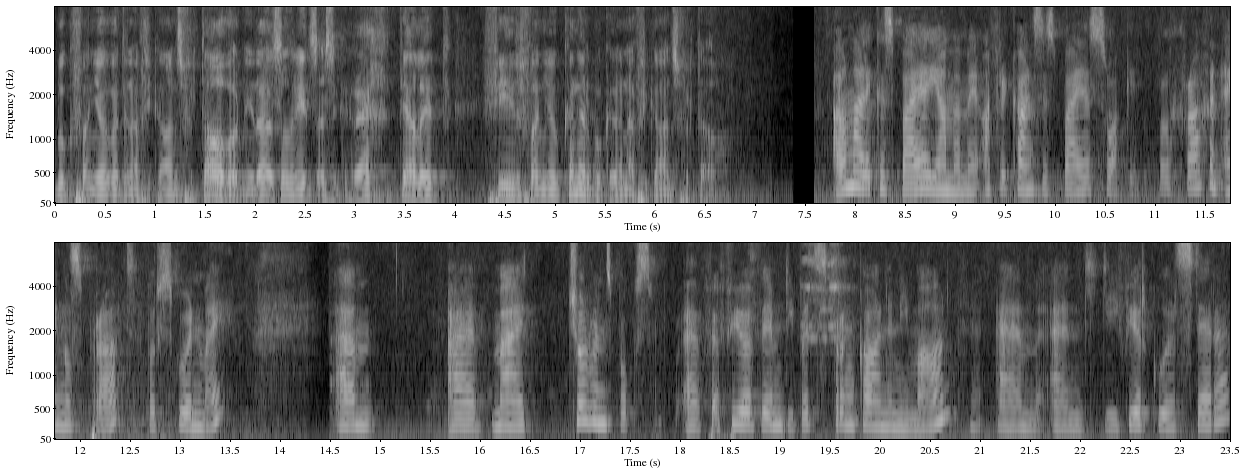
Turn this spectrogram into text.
boek van jou wat in Afrikaans vertaal word nie. Daar is al reeds as ek reg getel het, 4 van jou kinderboeke in Afrikaans vertaal. Almal ek is baie jammer, my Afrikaans is baie swak. Ek wil graag in Engels praat, verskoon my. Um I my children's books uh, a few of them die Bidspringkaan in die maan um and die Vierkoorsterre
